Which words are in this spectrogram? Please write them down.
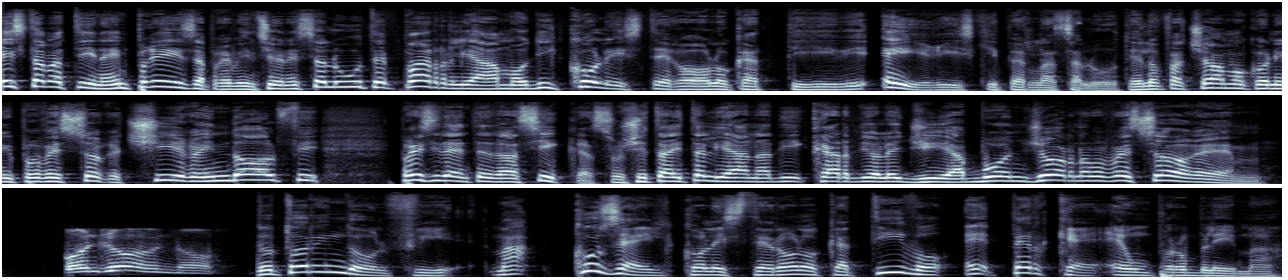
E stamattina in presa, prevenzione e salute, parliamo di colesterolo cattivi e i rischi per la salute. Lo facciamo con il professore Ciro Indolfi, presidente della SIC, Società Italiana di Cardiologia. Buongiorno professore. Buongiorno. Dottor Indolfi, ma cos'è il colesterolo cattivo e perché è un problema?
